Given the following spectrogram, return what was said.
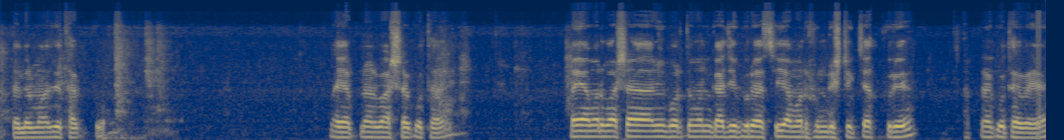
আপনাদের মাঝে থাকব। ভাই, আপনার বাসা কোথায়? ভাই, আমার বাসা আমি বর্তমান গাজীপুরে আছি, আমার হোম ডিস্ট্রিক্ট চাঁদপুরে। আপনার কোথায় ভাইয়া?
